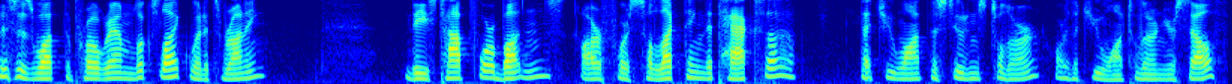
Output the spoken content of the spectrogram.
This is what the program looks like when it's running. These top four buttons are for selecting the taxa that you want the students to learn or that you want to learn yourself.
